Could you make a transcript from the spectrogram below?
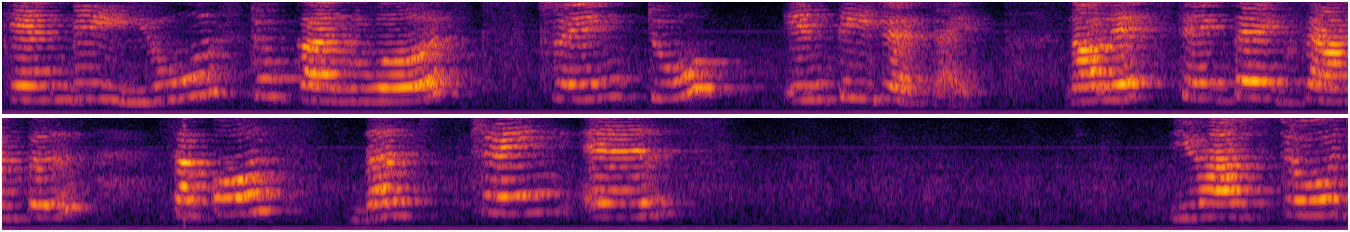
can be used to convert string to integer type. Now let's take the example. Suppose the string is you have stored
